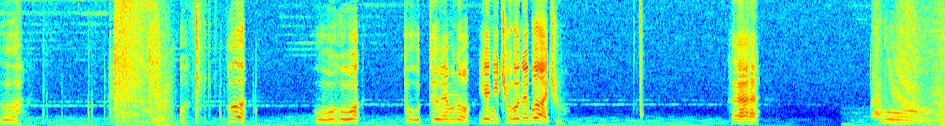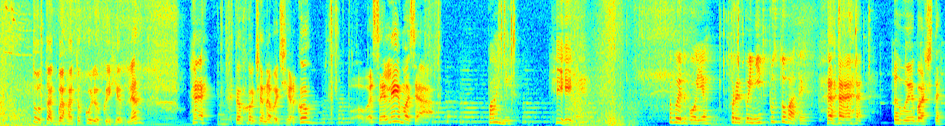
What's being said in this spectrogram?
О. О. О. Ого! Тут темно, я нічого не бачу. Ха. О. Тут так багато кульок і гірлянд. Хе, хто хоче на вечірку? Повеселімося! Пані, Хі-хі. ви двоє, припиніть пустувати. Хе-хе. Вибачте,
